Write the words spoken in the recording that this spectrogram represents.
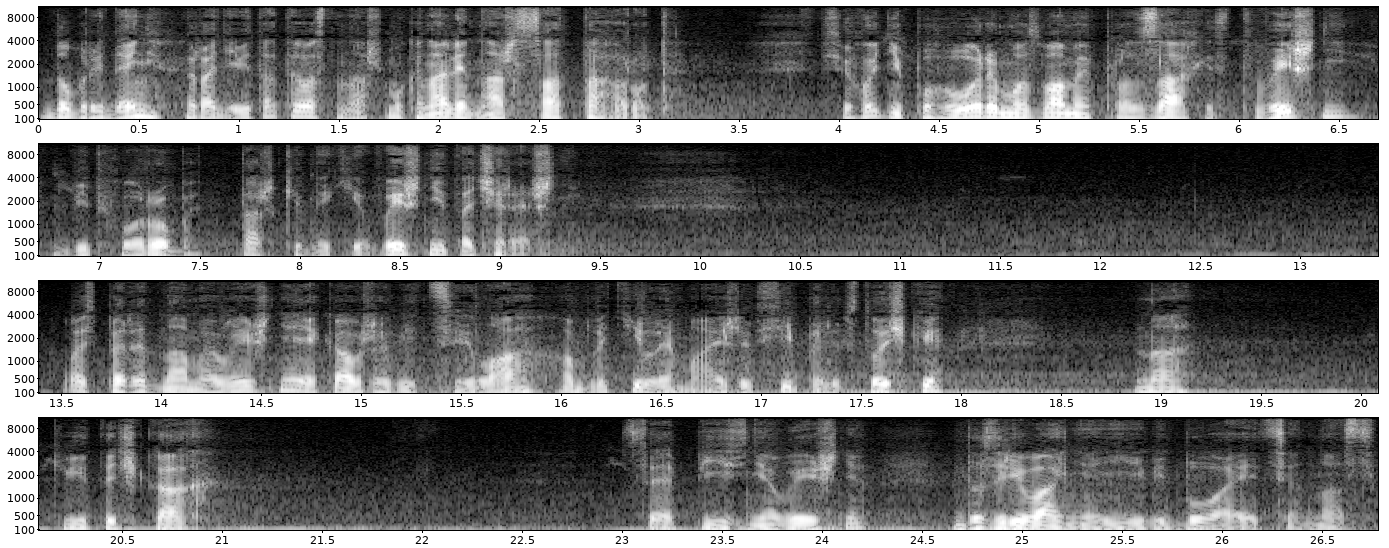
Добрий день, раді вітати вас на нашому каналі Наш сад та город. Сьогодні поговоримо з вами про захист вишні від хвороби та шкідників вишні та черешні. Ось перед нами вишня, яка вже відцвіла, облетіли майже всі пелюсточки на квіточках. Це пізня вишня. Дозрівання її відбувається у нас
